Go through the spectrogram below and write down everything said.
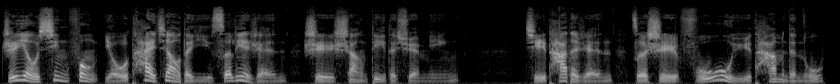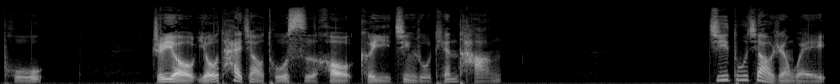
只有信奉犹太教的以色列人是上帝的选民，其他的人则是服务于他们的奴仆。只有犹太教徒死后可以进入天堂。基督教认为，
